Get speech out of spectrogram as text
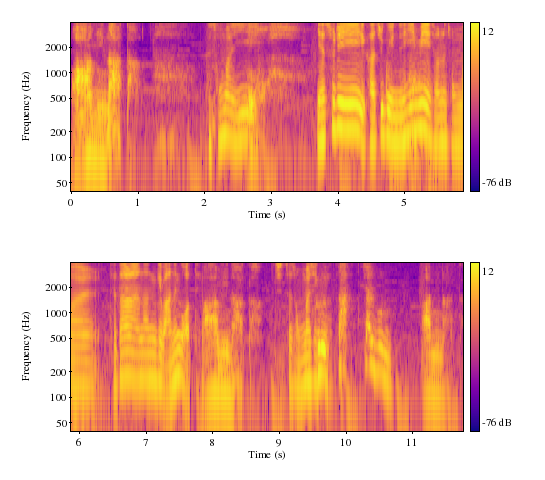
암이 나왔다. 정말 이 예술이 가지고 있는 힘이 저는 정말 대단한 게 많은 것 같아요. 암이 나왔다. 진짜 정말 그리고 신기하다. 딱 짧은 암이 나왔다.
